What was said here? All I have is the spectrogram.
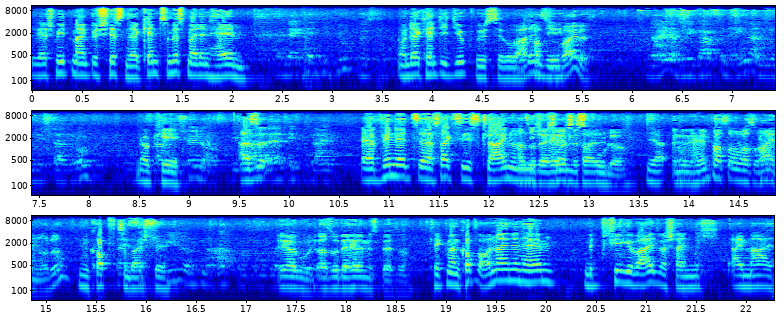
der Schmied meint beschissen. Der kennt zumindest mal den Helm. Und der kennt die Duke-Büste. Und er kennt die Duke-Büste. Wo war Ach, denn hast du die? beides? Nein, aber die gab es in England und die stand rum. Okay. Sah schön aus. Die Also- war relativ klein. Er findet, er sagt, sie ist klein und Also nicht der Helm so ist toll. cooler. Ja, In den Helm passt auch was rein, oder? ein Kopf zum Beispiel. Ja gut, also der Helm ist besser. Kriegt man einen Kopf auch noch in den Helm? Mit viel Gewalt wahrscheinlich. Einmal. Äh,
